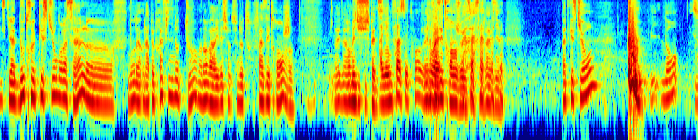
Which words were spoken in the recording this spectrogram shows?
Est-ce qu'il y a d'autres questions dans la salle? Euh, Nous, on a, à peu près fini notre tour. Maintenant, on va arriver sur, notre phase étrange. Là, on met du suspense. Ah, il y a une phase étrange. Une phase étrange, oui, ça, va venir. Pas de questions? Oui, non. Ils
